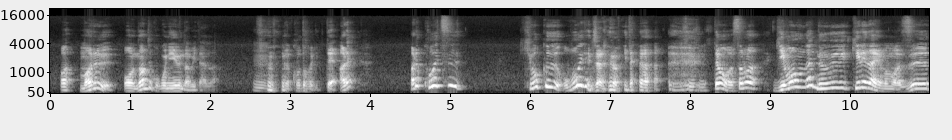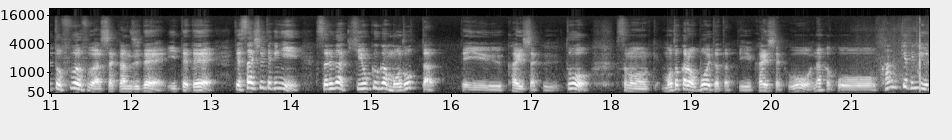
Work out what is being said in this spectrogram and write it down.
「あ丸おなんでここにいるんだ」みたいなうん。ことを言って「あれ？あれ？こいつ記憶覚えてんじゃないの?」みたいな。でもその疑問が拭いきれないままずーっとふわふわした感じで言っててで最終的にそれが記憶が戻ったっていう解釈とその元から覚えてたっていう解釈をなんかこう観客に委ね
